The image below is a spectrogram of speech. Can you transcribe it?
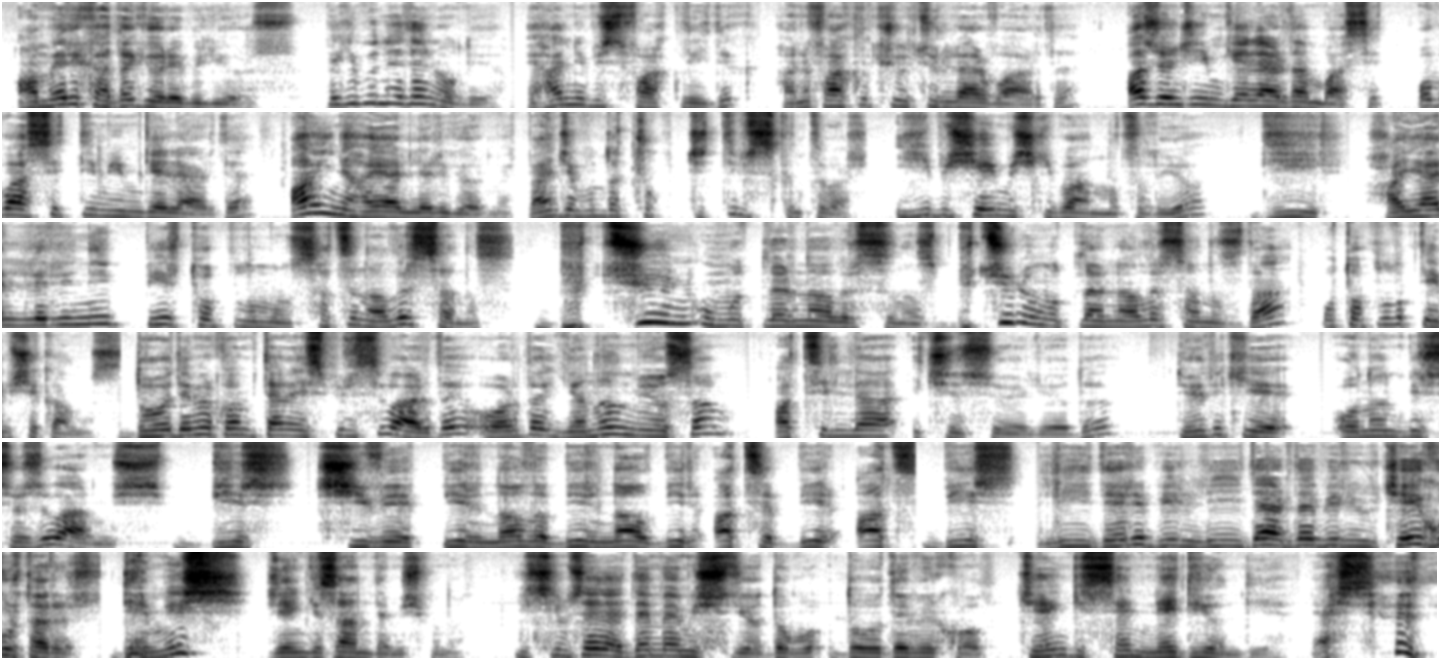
Amerika'da görebiliyoruz. Peki bu neden oluyor? E hani biz farklıydık? Hani farklı kültürler vardı? Az önce imgelerden bahsettim. O bahsettiğim imgelerde aynı hayalleri görmek. Bence bunda çok ciddi bir sıkıntı var. İyi bir şeymiş gibi anlatılıyor. Değil. Hayallerini bir toplumun satın alırsanız bütün umutlarını alırsınız. Bütün umutlarını alırsanız da o topluluk diye bir şey kalmaz. Doğu Demirkol'un bir tane esprisi vardı. Orada yanılmıyorsam Atilla için söylüyordu. Diyordu ki onun bir sözü varmış. Bir çivi, bir nalı, bir nal, bir atı, bir at, bir lideri, bir lider de bir ülkeyi kurtarır demiş. Cengiz Han demiş bunu. Hiç kimse de dememiş diyor Doğu, Demirkol. Cengiz sen ne diyorsun diye. Ya şimdi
